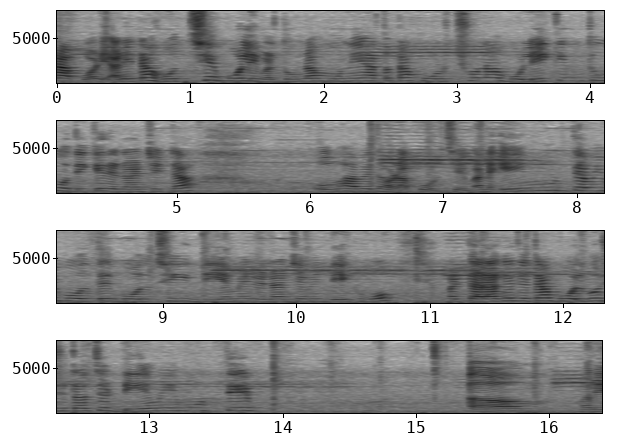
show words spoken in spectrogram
না পড়ে। আর এটা হচ্ছে বলেই মানে তোমরা মনে এতটা করছ না বলেই কিন্তু ওদিকের এনার্জিটা ওভাবে ধরা পড়ছে। মানে এই মুহূর্তে আমি বলতে, বলছি ডিএম এর এনার্জি আমি দেখব। বাট তার আগে যেটা বলব সেটা হচ্ছে ডিএম এই মুহূর্তে মানে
